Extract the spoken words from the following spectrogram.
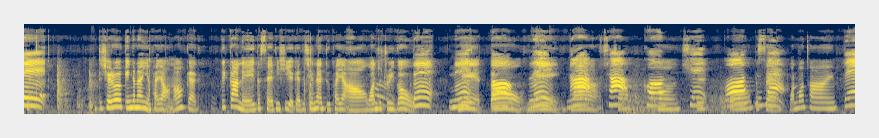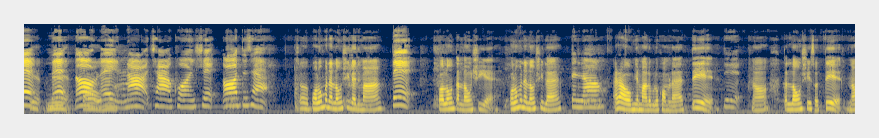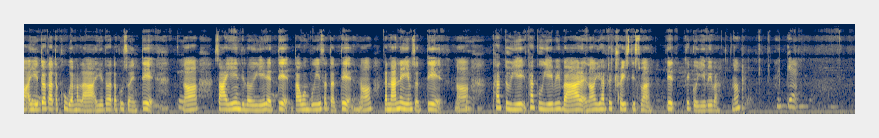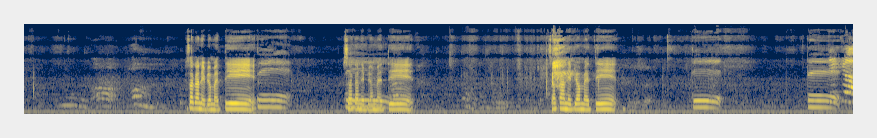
တစ်ဒီချေတို့ကင်းကနန်းရင်ဖတ်ရအောင်နော်ကဲတစ်ကနေ30ထိရှိရကဲဒီချေနဲ့အတူဖတ်ရအောင်1 2 3 go တစ်နနှစ်စ်သုံးသုံးလေးလေးငါးငါးခြောခြောက်က်ခွန်ရှစ်ကိုကို30တစ် one more time တစ်တစ်နစ်သုံးသုံးလေးနာခြောက်ခွန်ရှစ်ကိုတစ်ဆက် so ဘောလုံးဘယ်နှလုံးရှိလဲဒီမှာတစ်ဘောလုံးတစ်လုံးရှိရယ်ဘောလုံးဘယ်နှလုံးရှိလဲတစ်လုံး အဲ့ဒါကိုမြန်မာလိုဘယ်လိုခေါ်မလဲတစ်တစ်နော်တစ်လုံးရှိဆိုတစ်နော်အရေးအတွက်ကတစ်ခုပဲမလားအရေးအတွက်ကတစ်ခုဆိုရင်တစ်နော်စာရေးရင်ဒီလိုရေးတယ်တစ်တာဝန်ပူရေးဆက်တဲ့တစ်နော်ကနန်းနေရေးဆိုတစ်နော်ထပ်တူရေးထပ်ကူရေးပေးပါတဲ့နော် you have to trace this one တစ်တစ်ကိုရေးပေးပါနော်ဟုတ်ကဲ့ပါစကနေပြောမယ်တစ်တစ်ပါစကနေပြောမယ်တစ် စကနေပြောမယ်တစ်တစ်တစ်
